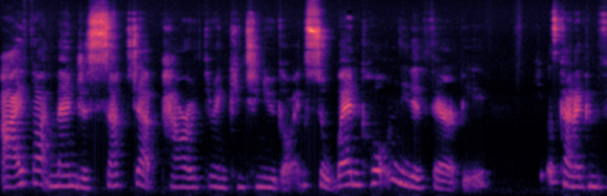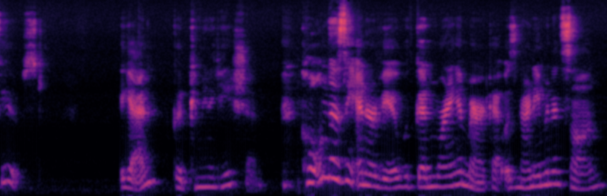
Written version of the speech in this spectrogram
I thought men just sucked up, powered through, and continued going. So when Colton needed therapy, he was kind of confused. Again, good communication. Colton does the interview with Good Morning America. It was 90 minutes long.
